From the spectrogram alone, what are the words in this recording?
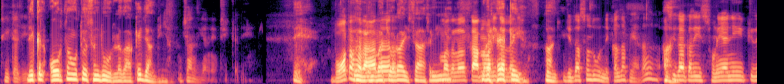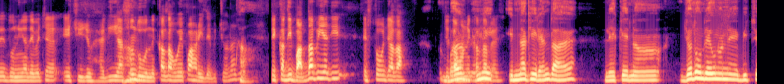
ਠੀਕ ਹੈ ਜੀ। ਲੇਕਿਨ ਔਰਤਾਂ ਉੱਥੇ ਸੰਦੂਰ ਲਗਾ ਕੇ ਜਾਂਦੀਆਂ ਜਾਂਦੀਆਂ ਨੇ ਠੀਕ ਹੈ ਜੀ। ਇਹ ਬਹੁਤ ਕੋਈ ਹੈਰਾਨ ਲੰਬਾ ਚੌੜਾ ਅਹਿਸਾਸ ਨਹੀਂ ਹੈ, ਮਤਲਬ ਕਰਨ ਮਗਰ ਵਾਲੀ ਹੈ ਗੱਲ ਹੈ ਕਈ ਜੀ। ਹਾਂਜੀ। ਜਿੱਦਾਂ ਸੰਦੂਰ ਨਿਕਲਦਾ ਪਿਆ ਨਾ ਅਸੀਂ ਤਾਂ ਕਦੀ ਸੁਣਿਆ ਨਹੀਂ ਕਿ ਦੁਨੀਆ ਦੇ ਵਿੱਚ ਇਹ ਚੀਜ਼ ਹੈਗੀ ਆ ਸੰਦੂਰ ਨਿਕਲਦਾ ਹੋਵੇ ਪਹਾੜੀ ਦੇ ਵਿੱਚੋਂ ਨਾ ਜੀ। ਹਾਂ। ਤੇ ਕਦੀ ਵੱਧਦਾ ਵੀ ਹੈ ਜੀ ਇਸ ਤੋਂ ਜ਼ਿਆਦਾ ਜਿੱਦਾਂ ਹੁਣ ਬਸ ਨਿਕਲਦਾ ਨਹੀਂ, ਪਿਆ ਜੀ। ਇੰਨਾ ਕੀ ਰਹਿੰਦਾ ਹੈ ਲੇਕਿਨ ਜਦੋਂ ਦੇ ਉਹਨਾਂ ਨੇ ਵਿੱਚ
